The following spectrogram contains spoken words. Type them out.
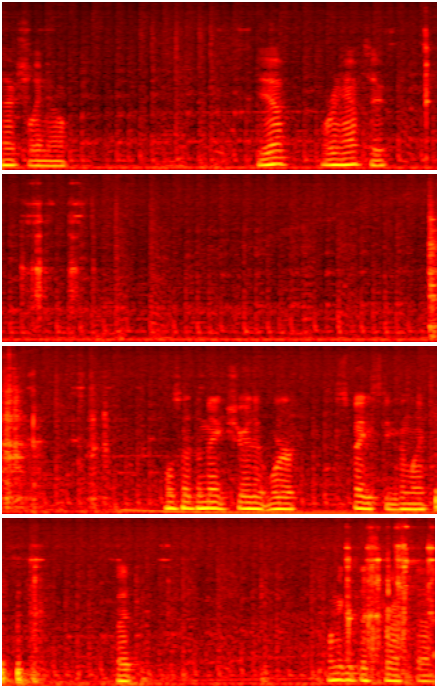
Actually, no. Yeah, we're gonna have to. Also have to make sure that we're spaced evenly. But let me get this stressed up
